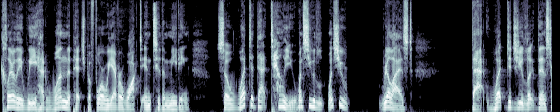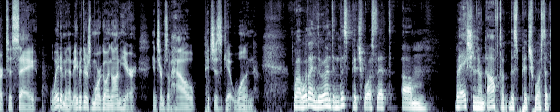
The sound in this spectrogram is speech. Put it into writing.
clearly we had won the pitch before we ever walked into the meeting. So what did that tell you once you once you realized that? What did you look then start to say? Wait a minute, maybe there's more going on here in terms of how pitches get won. Well, what I learned in this pitch was that um, what I actually learned after this pitch was that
